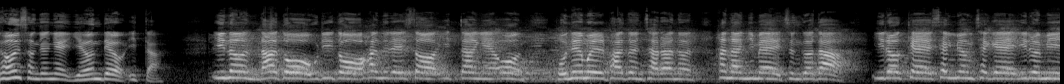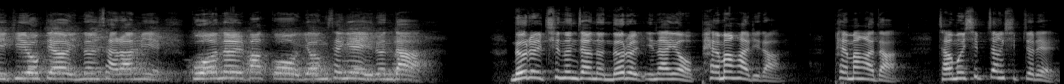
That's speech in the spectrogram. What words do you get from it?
전 성경에 예언되어 있다. 이는 나도 우리도 하늘에서 이 땅에 온 보냄을 받은 자라는 하나님의 증거다. 이렇게 생명책에 이름이 기록되어 있는 사람이 구원을 받고 영생에 이른다. 너를 치는 자는 너를 인하여 패망하리라. 패망하다. 잠언 10장 10절에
